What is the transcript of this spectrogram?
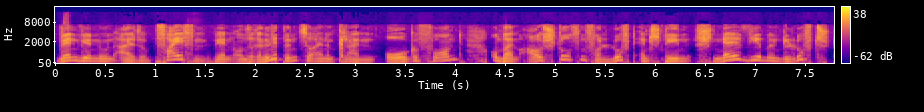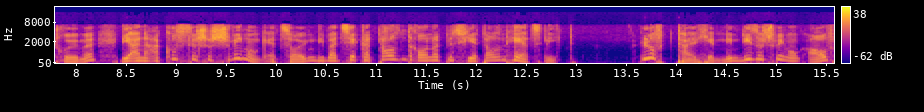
Wenn wir nun also pfeifen, werden unsere Lippen zu einem kleinen O geformt und beim Ausstoßen von Luft entstehen schnell wirbelnde Luftströme, die eine akustische Schwingung erzeugen, die bei ca. 1300 bis 4000 Hertz liegt. Luftteilchen nehmen diese Schwingung auf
